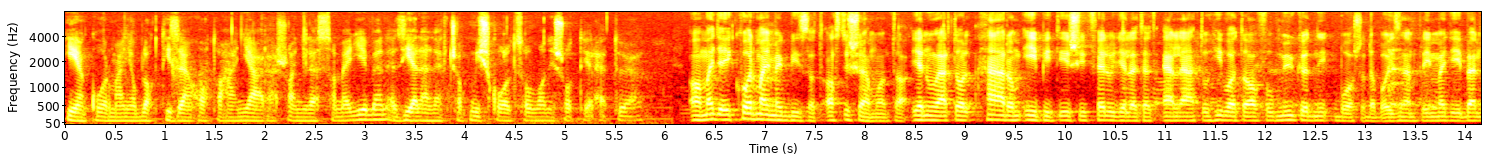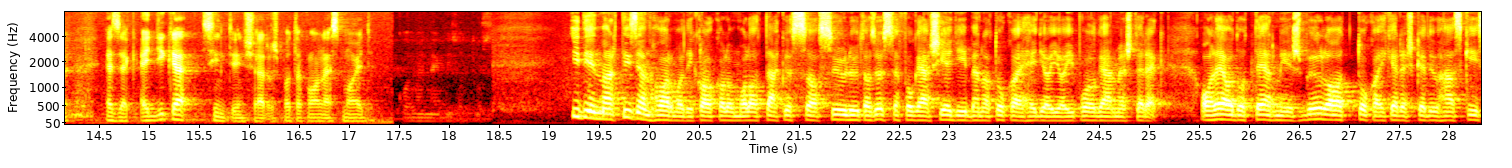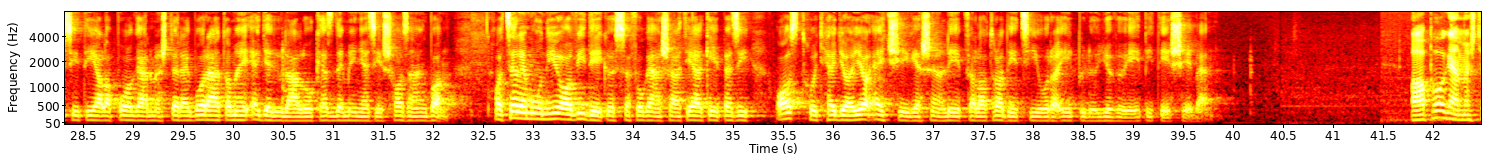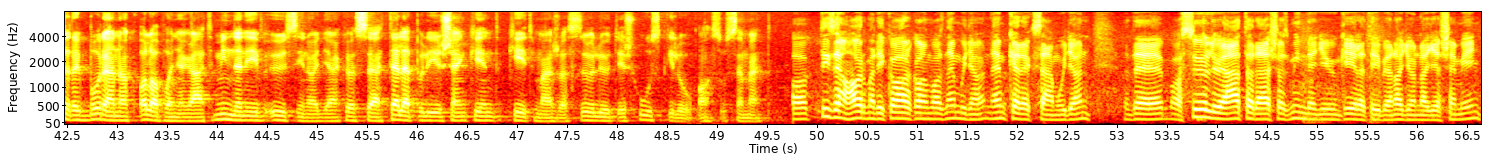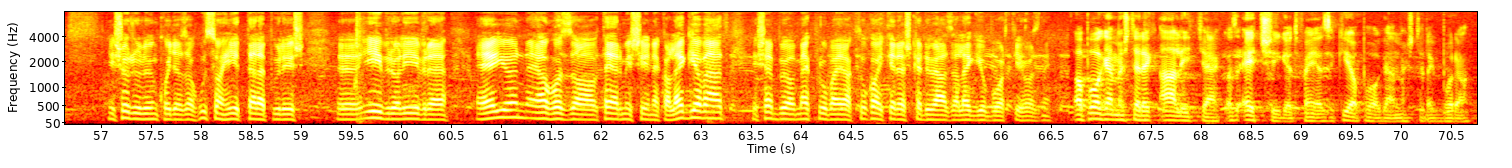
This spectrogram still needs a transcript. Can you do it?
Ilyen kormányablak 16 ahány járás annyi lesz a megyében, ez jelenleg csak Miskolcon van és ott érhető el. A megyei kormány megbízott, azt is elmondta, januártól három építési felügyeletet ellátó hivatal fog működni Borsodabai Zemplén megyében. Ezek egyike szintén Sárospatakon lesz majd. Idén már 13. alkalommal adták össze a szőlőt az összefogás jegyében a Tokaj hegyaljai polgármesterek. A leadott termésből a Tokaj kereskedőház készíti el a polgármesterek borát, amely egyedülálló kezdeményezés hazánkban. A ceremónia a vidék összefogását jelképezi, azt, hogy hegyalja egységesen lép fel a tradícióra épülő jövő építésében. A polgármesterek borának alapanyagát minden év őszén adják össze, településenként két mázsa szőlőt és 20 kg szemet. A 13. alkalom az nem, ugyan, nem kerek szám ugyan, de a szőlő átadás az mindennyiunk életében nagyon nagy esemény, és örülünk, hogy az a 27 település évről évre eljön, elhozza a termésének a legjavát, és ebből megpróbálják Tokaj kereskedőház a legjobb bort kihozni. A polgármesterek állítják, az egységet fejezi ki a polgármesterek bora.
